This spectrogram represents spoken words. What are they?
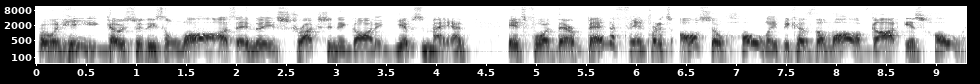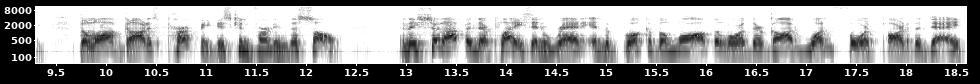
But when he goes through these laws and the instruction that God gives man, it's for their benefit, but it's also holy because the law of God is holy. The law of God is perfect, it's converting the soul. And they stood up in their place and read in the book of the law of the Lord their God one fourth part of the day,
